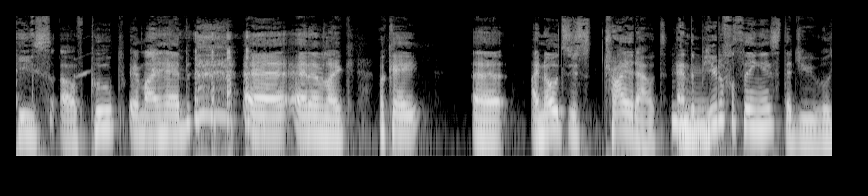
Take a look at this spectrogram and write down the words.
piece of poop in my head. uh, and I'm like, okay, uh, I know it's just try it out. And Mm-hmm. the beautiful thing is that you will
